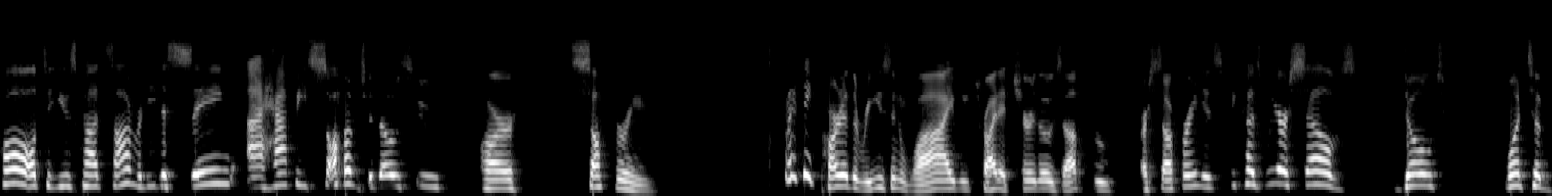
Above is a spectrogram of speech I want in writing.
called to use God's sovereignty to sing a happy song to those who are suffering. I think part of the reason why we try to cheer those up who are suffering is because we ourselves don't want to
